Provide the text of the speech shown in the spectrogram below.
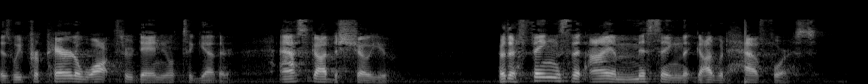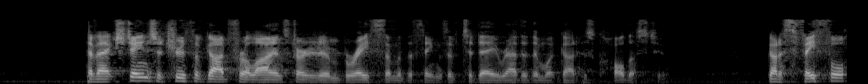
as we prepare to walk through Daniel together, ask God to show you. Are there things that I am missing that God would have for us? Have I exchanged the truth of God for a lie and started to embrace some of the things of today rather than what God has called us to? God is faithful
